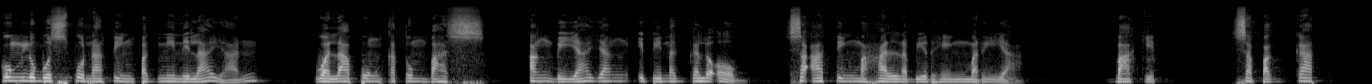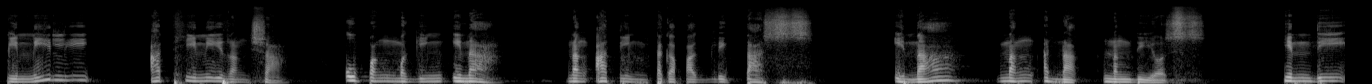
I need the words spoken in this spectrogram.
Kung lubos po nating pagninilayan, wala pong katumbas ang biyayang ipinagkaloob sa ating mahal na Birheng Maria. Bakit? Sapagkat pinili at hinirang siya upang maging ina ng ating tagapagligtas, ina ng anak ng Diyos. Hindi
